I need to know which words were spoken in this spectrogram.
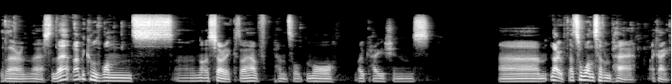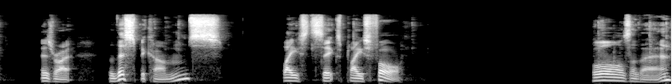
There and there. So that, that becomes one, uh, not necessarily, because I have penciled more locations. Um, no, that's a 1-7 pair. Okay, it is right. This becomes placed 6, place 4. Walls are there.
